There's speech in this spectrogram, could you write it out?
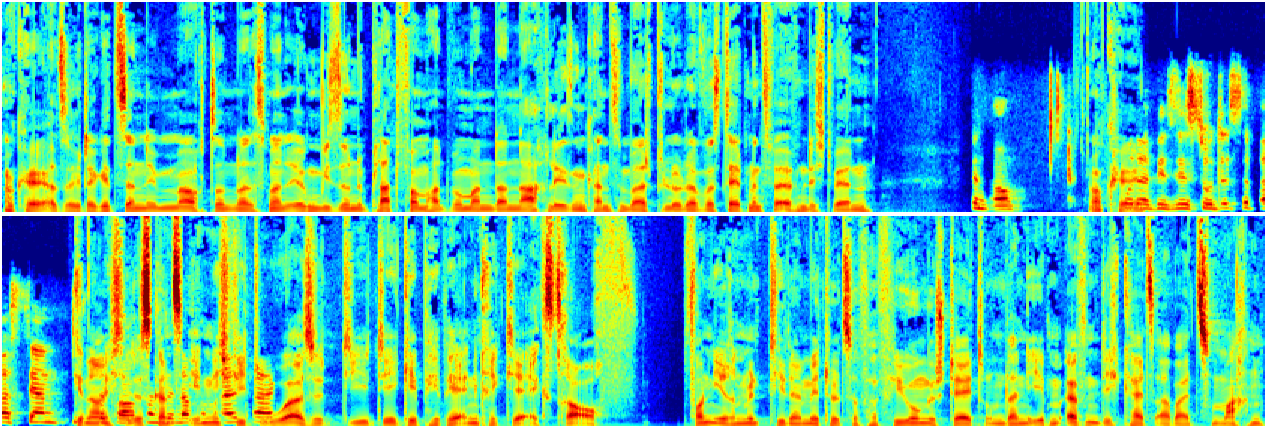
Okay, also da geht es dann eben auch darum, dass man irgendwie so eine Plattform hat, wo man dann nachlesen kann zum Beispiel oder wo Statements veröffentlicht werden. Genau. Okay. Oder wie siehst du das, Sebastian? Genau, ich sehe das ganz ähnlich wie du. Also die DGPPN kriegt ja extra auch von ihren Mitgliedern Mittel zur Verfügung gestellt, um dann eben Öffentlichkeitsarbeit zu machen.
